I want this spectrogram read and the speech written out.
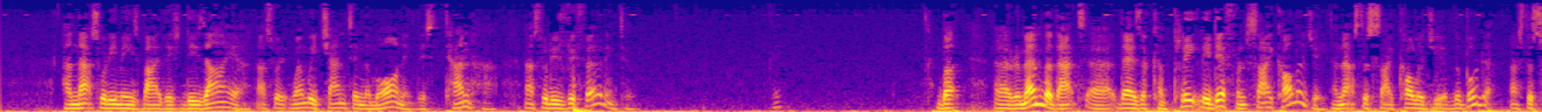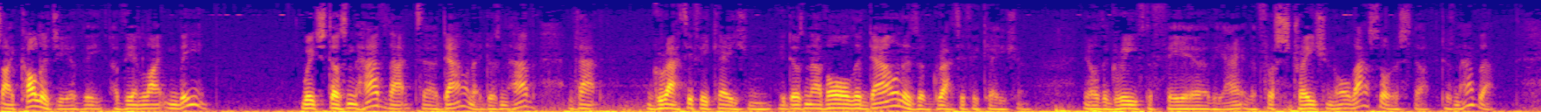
And that's what he means by this desire. That's what, when we chant in the morning, this tanha, that's what he's referring to. But uh, remember that uh, there's a completely different psychology, and that's the psychology of the Buddha. That's the psychology of the of the enlightened being, which doesn't have that uh, downer. It doesn't have that gratification. It doesn't have all the downers of gratification. You know, the grief, the fear, the the frustration, all that sort of stuff. It doesn't have that.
